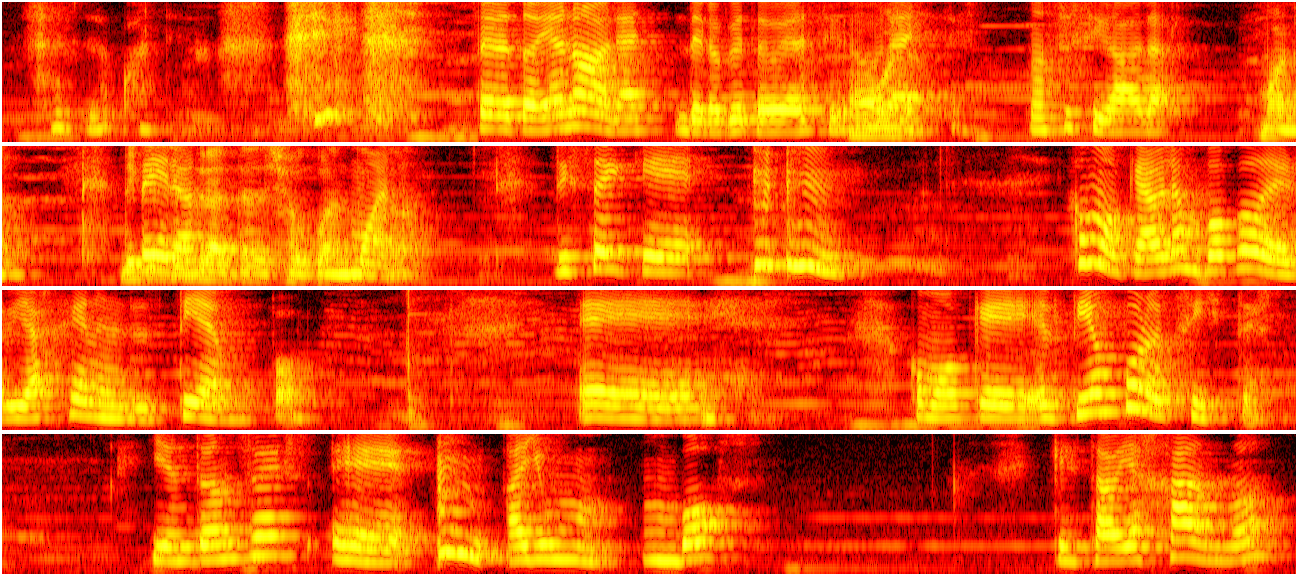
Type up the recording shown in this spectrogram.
Lo cuántico. pero todavía no habla de lo que te voy a decir ahora Bueno. este. No sé si va a hablar. Bueno, ¿de qué Pero- se trata el show cuántico? Bueno, dice que como que habla un poco del viaje en el tiempo. Eh, como que el tiempo no existe. Y entonces eh, hay un, un boss que está viajando.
